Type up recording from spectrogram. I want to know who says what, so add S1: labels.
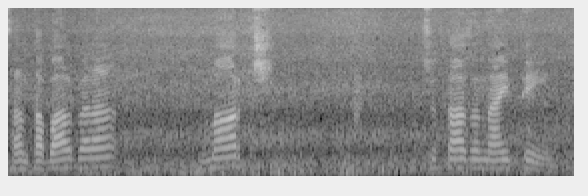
S1: Santa Barbara, March 2019.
